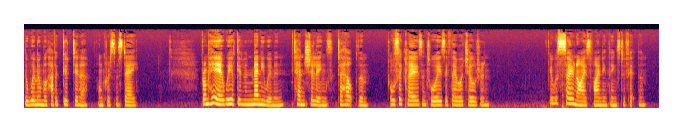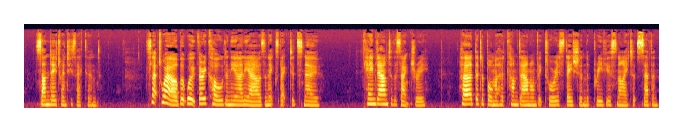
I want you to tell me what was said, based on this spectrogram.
the women will have a good dinner on Christmas Day. From here, we have given many women ten shillings to help them, also clothes and toys if there were children. It was so nice finding things to fit them. Sunday, 22nd. Slept well, but woke very cold in the early hours and expected snow came down to the sanctuary, heard that a bomber had come down on Victoria Station the previous night at seven.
